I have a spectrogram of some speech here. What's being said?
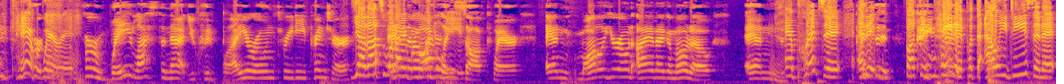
you, can't for, wear it. for way less than that. You could buy your own 3D printer. Yeah, that's what and I the wrote modeling underneath. software and model your own Eye of Agamotto and and print it and it, it, fucking paint paint it. it, put the LEDs in it,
